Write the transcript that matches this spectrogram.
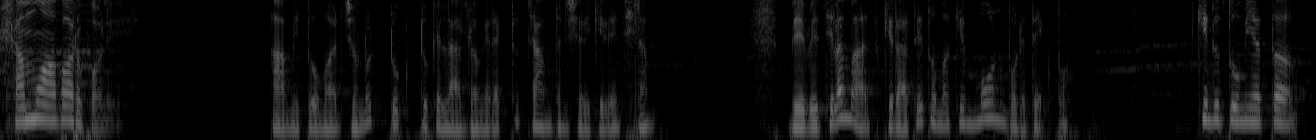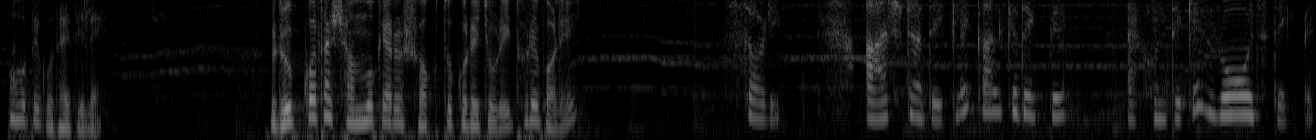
সাম্য আবার বলে আমি তোমার জন্য টুকটুকে লাল রঙের একটা জামদানি শাড়ি কিনেছিলাম। ভেবেছিলাম আজকে রাতে তোমাকে মন ভরে দেখব। কিন্তু তুমি এত হতে কোথায় দিলে? রূপকথা সাম্যকে আরও শক্ত করে জড়িয়ে ধরে বলে সরি আজ না দেখলে কালকে দেখবে এখন থেকে রোজ দেখবে।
